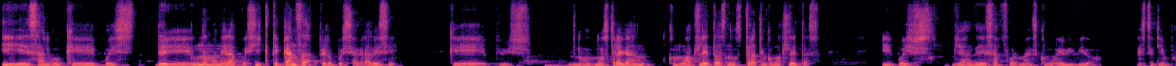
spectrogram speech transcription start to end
y es algo que pues de una manera pues sí te cansa, pero pues se agradece que pues nos traigan como atletas, nos traten como atletas. Y pues ya de esa forma es como he vivido este tiempo.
